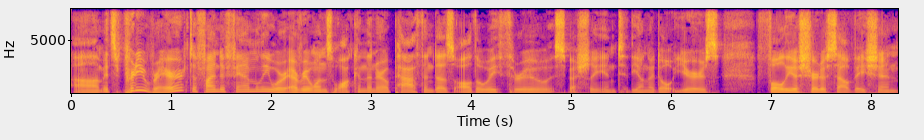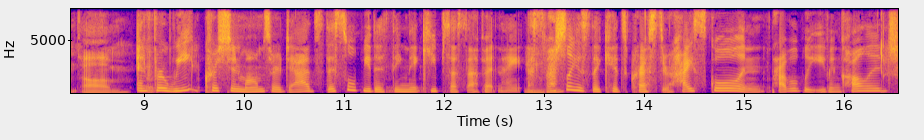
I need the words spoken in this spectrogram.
Um, it's pretty rare to find a family where everyone's walking the narrow path and does all the way through, especially into the young adult years, fully assured of salvation. Um, And for we Christian moms or dads, this will be the thing that keeps us up at night, Mm-hmm. especially as the kids crest through high school and probably even college.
